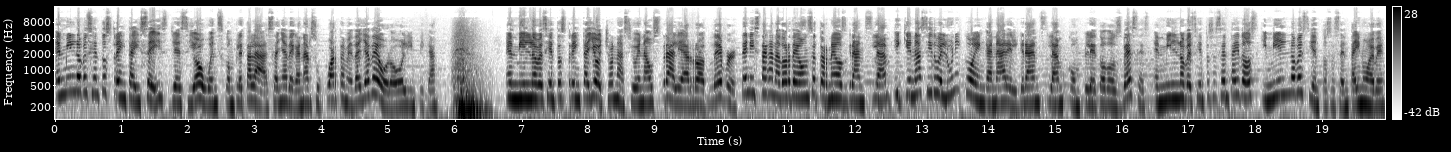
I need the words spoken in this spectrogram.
En 1936, Jesse Owens completa la hazaña de ganar su cuarta medalla de oro olímpica. En 1938 nació en Australia Rod Laver, tenista ganador de 11 torneos Grand Slam y quien ha sido el único en ganar el Grand Slam completo dos veces, en 1962 y 1969.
